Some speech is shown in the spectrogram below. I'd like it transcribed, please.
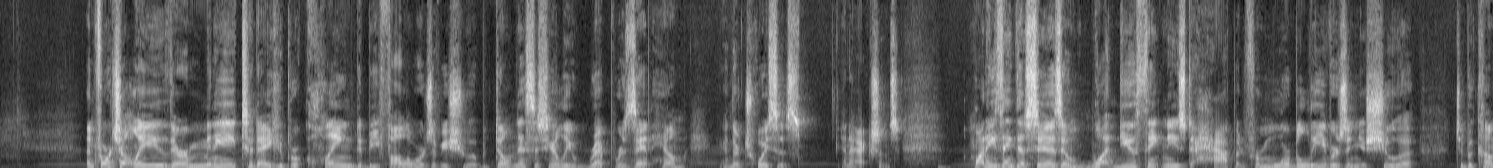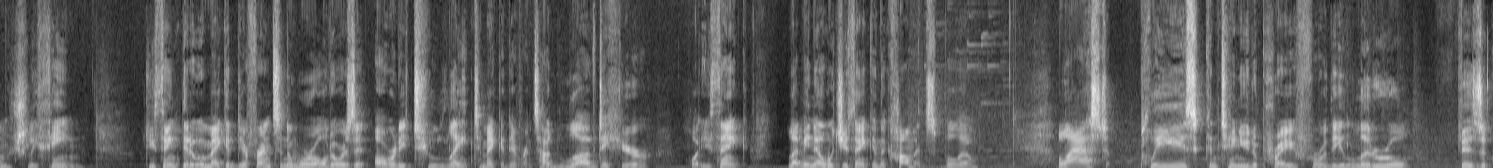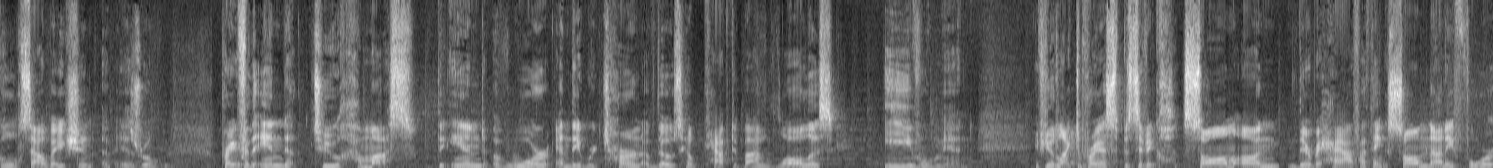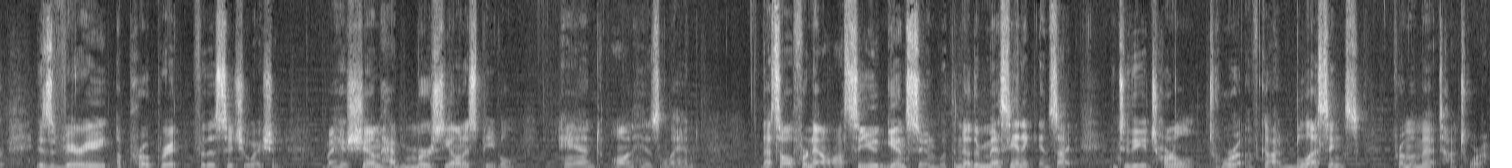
Unfortunately, there are many today who proclaim to be followers of Yeshua but don't necessarily represent him in their choices and actions. Why do you think this is, and what do you think needs to happen for more believers in Yeshua to become shlichim? Do you think that it will make a difference in the world, or is it already too late to make a difference? I'd love to hear what you think. Let me know what you think in the comments below. Last, please continue to pray for the literal physical salvation of Israel. Pray for the end to Hamas, the end of war, and the return of those held captive by lawless, evil men. If you'd like to pray a specific psalm on their behalf, I think Psalm 94 is very appropriate for this situation. May Hashem have mercy on his people and on his land. That's all for now. I'll see you again soon with another messianic insight into the eternal Torah of God. Blessings from Emet HaTorah.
